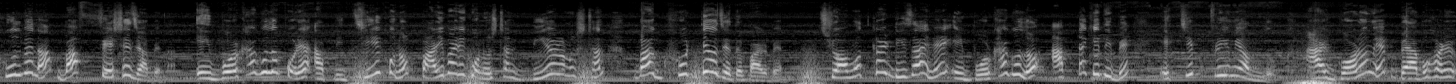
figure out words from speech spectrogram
খুলবে না বা ফেসে যাবে না। এই বোরখাগুলো পরে আপনি যে কোনো পারিবারিক অনুষ্ঠান, বিয়ের অনুষ্ঠান বা ঘুরতেও যেতে পারবেন। চমৎকার ডিজাইনের এই বোরখাগুলো আপনাকে দিবে একটি প্রিমিয়াম লুক। আর গরমে ব্যবহারের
